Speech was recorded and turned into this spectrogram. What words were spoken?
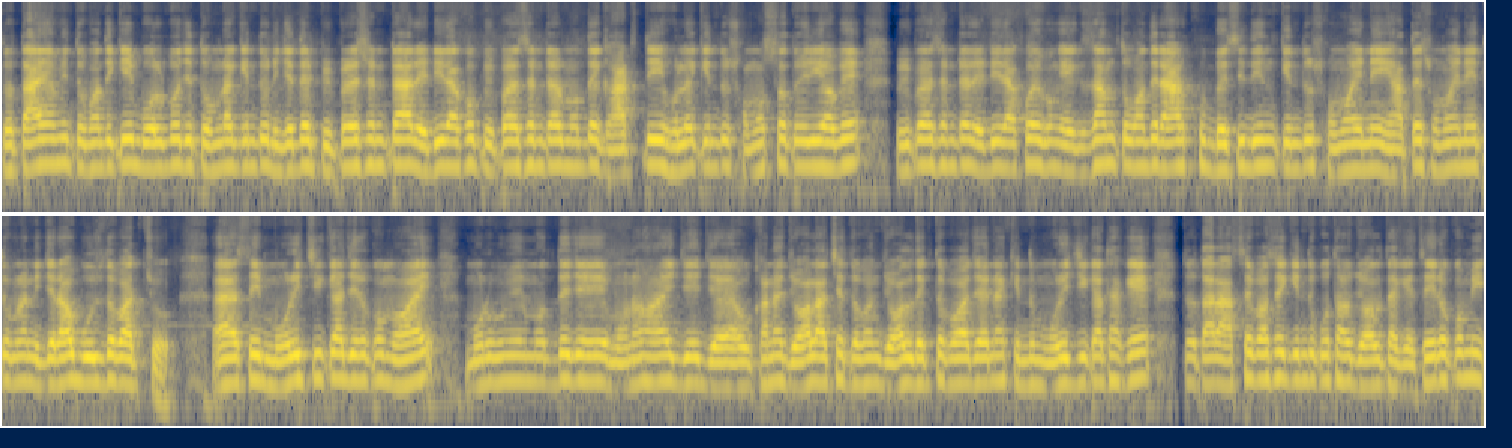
তো তাই আমি তোমাদেরকেই বলব যে তোমরা কিন্তু নিজেদের প্রিপারেশনটা রেডি রাখো প্রিপারেশনটার মধ্যে ঘাটতি হলে কিন্তু সমস্যা তৈরি হবে প্রিপারেশনটা রেডি রাখো এবং এক্সাম তোমাদের আর খুব বেশি দিন কিন্তু সময় নেই, হাতে সময় নেই তোমরা নিজেরাও বুঝতে পারছ। সেই মরিচিকা যেরকম হয়, মরুভূমির মধ্যে যে মনে হয় যে, যে- ওখানে জল আছে তখন জল দেখতে পাওয়া যায় না কিন্তু মরিচিকা থাকে, তো তার আশেপাশে কিন্তু কোথাও জল থাকে। সেই রকমই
